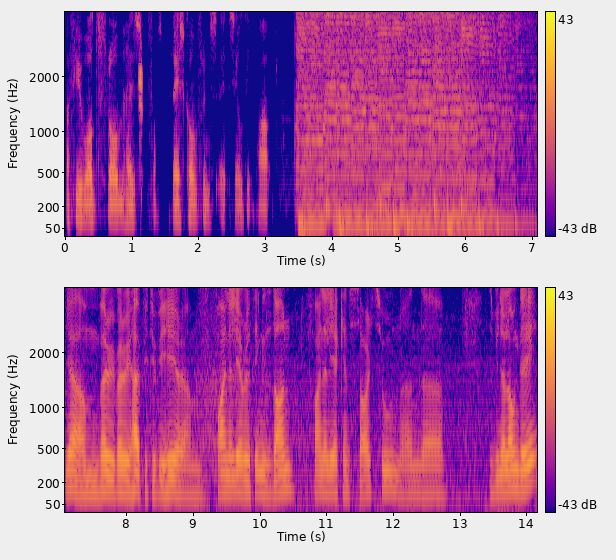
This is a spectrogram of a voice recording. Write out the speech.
a few words from his first press conference at Celtic Park. Yeah, I'm very very happy to be here. Um, finally, everything is done. Finally, I can start soon, and uh, it's been a long day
